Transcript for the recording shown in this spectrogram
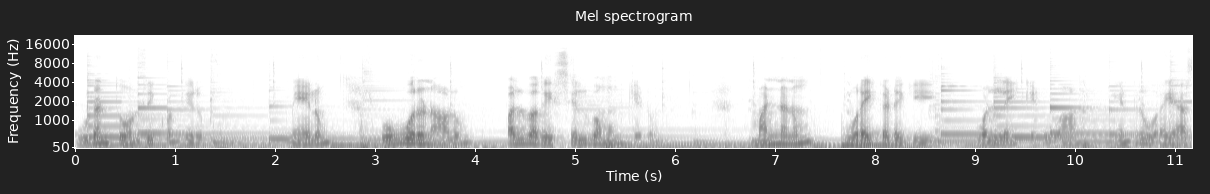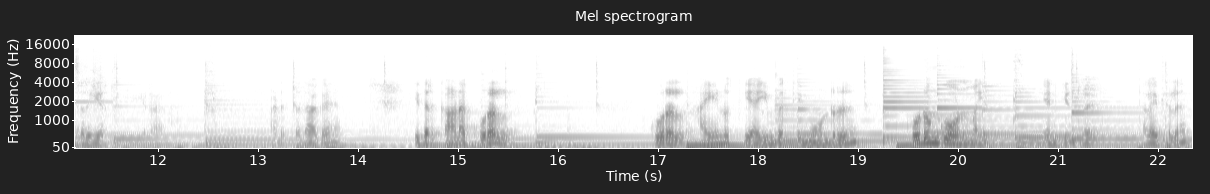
உடன் தோன்றி கொண்டிருக்கும். மேலும் ஒவ்வொரு நாளும் பல்வகை செல்வமும் கெடும். மன்னனும் உரை கடுகி ஒல்லை கெடுவான் என்று உரையாசிரியர் கூறுகிறார். அடுத்ததாக இதற்கான குரல் குரல் ஐநூற்றி ஐம்பத்தி மூன்று கொடுங்கோன்மை என்கின்ற தலைப்பில்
